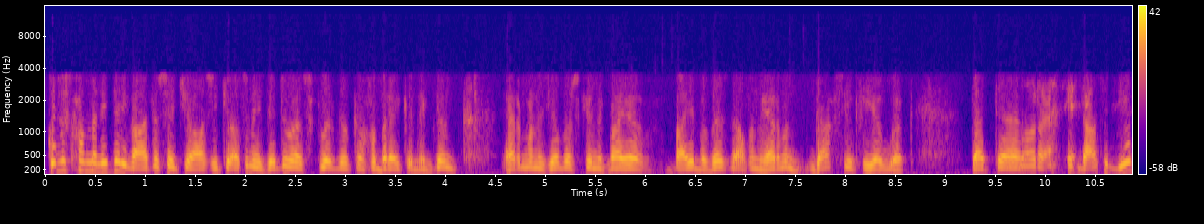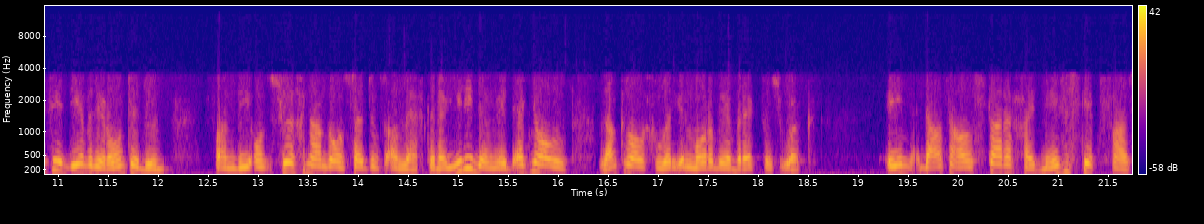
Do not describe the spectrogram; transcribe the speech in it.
kom ons gaan maar net na die watersituasie toe as ons dit nou as voorbeeld kan gebruik en ek dink Herman is heel waarskynlik baie baie bewus daarvan Herman dag sê vir jou ook dat uh, daar's 'n DVD wat die rondte doen van die ons sogenaamde ontsoutingsaanlegte. Nou hierdie ding het ek nou al lankal al gehoor een môre by 'n breakfast ook. En daar's al starrigheid, mense steek vas.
